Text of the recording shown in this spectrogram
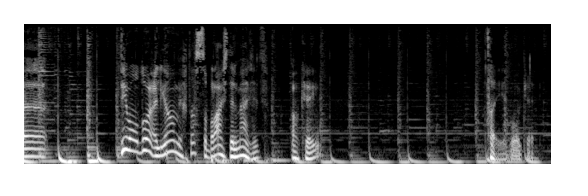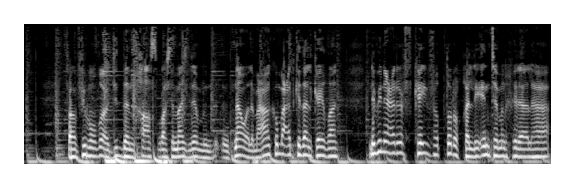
آه في موضوع اليوم يختص براشد الماجد. okay. طيب okay. ففي موضوع جدا خاص براشد الماجد اليوم نتناوله معاكم. بعد كذلك أيضا نبي نعرف كيف الطرق اللي أنت من خلالها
